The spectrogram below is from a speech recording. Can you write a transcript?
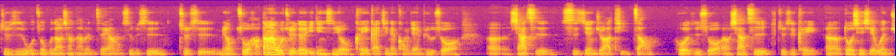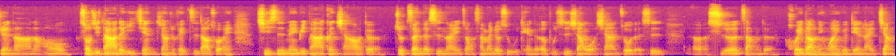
就是我做不到像他们这样，是不是就是没有做好？当然，我觉得一定是有可以改进的空间，譬如说。呃，下次时间就要提早，或者是说，呃，下次就是可以呃多写写问卷啊，然后收集大家的意见，这样就可以知道说，哎，其实 maybe 大家更想要的，就真的是那一种三百六十五天的，而不是像我现在做的是呃十二章的。回到另外一个点来讲，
